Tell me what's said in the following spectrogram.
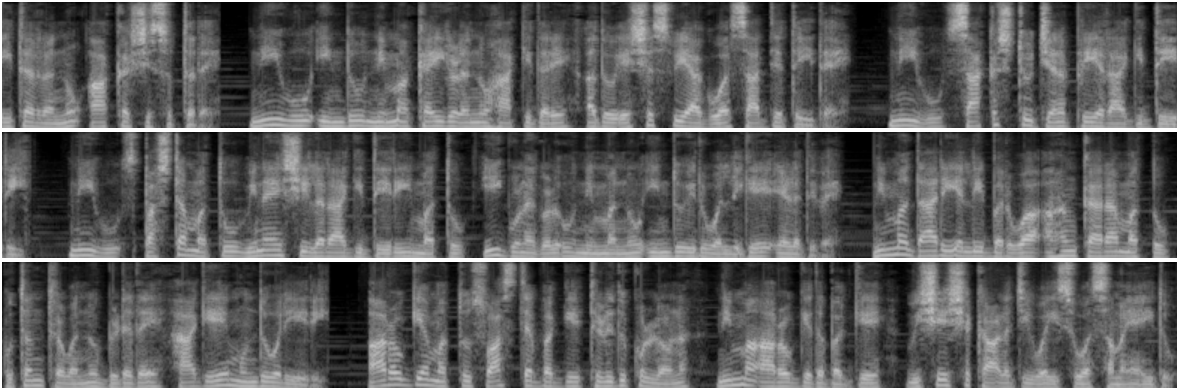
ಇತರರನ್ನು ಆಕರ್ಷಿಸುತ್ತದೆ. ನೀವು ಇಂದು ನಿಮ್ಮ ಕೈಗಳನ್ನು ಹಾಕಿದರೆ ಅದು ಯಶಸ್ವಿಯಾಗುವ ಸಾಧ್ಯತೆ ಇದೆ ನೀವು ಸಾಕಷ್ಟು ಜನಪ್ರಿಯರಾಗಿದ್ದೀರಿ. ನೀವು ಸ್ಪಷ್ಟ ಮತ್ತು ವಿನಯಶೀಲರಾಗಿದ್ದೀರಿ ಮತ್ತು ಈ ಗುಣಗಳು ನಿಮ್ಮನ್ನು ಇಂದು ಇರುವಲ್ಲಿಗೆ ಎಳೆದಿವೆ. ನಿಮ್ಮ ದಾರಿಯಲ್ಲಿ ಬರುವ ಅಹಂಕಾರ ಮತ್ತು ಕುತಂತ್ರವನ್ನು ಬಿಡದೆ ಹಾಗೆಯೇ ಮುಂದುವರಿಯಿರಿ. ಆರೋಗ್ಯ ಮತ್ತು ಸ್ವಾಸ್ಥ್ಯ ಬಗ್ಗೆ ತಿಳಿದುಕೊಳ್ಳೋಣ. ನಿಮ್ಮ ಆರೋಗ್ಯದ ಬಗ್ಗೆ ವಿಶೇಷ ಕಾಳಜಿ ವಹಿಸುವ ಸಮಯ ಇದು.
